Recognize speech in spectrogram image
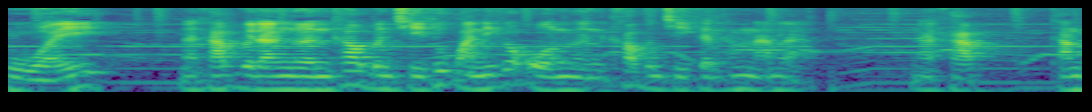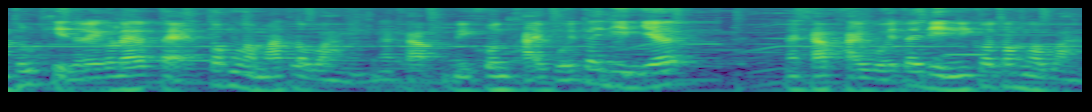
หวย นะครับเวลาเงินเข้าบัญชีทุกวันนี้ก็โอนเงินเข้าบัญชีกันทั้งนั้นแหละนะครับทำธุรกิจอะไรก็แล้วแต่ต้องระมัดระวังนะครับมีคนขายหวยใต้ดินเยอะนะครับขายหวยใต้ดินนี่ก็ต้องระวัง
